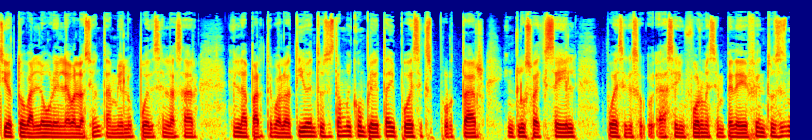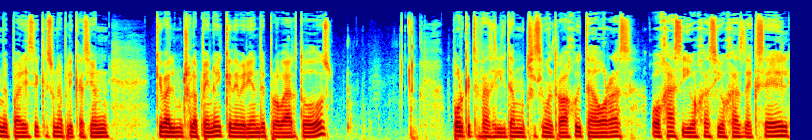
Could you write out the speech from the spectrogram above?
cierto valor en la evaluación, también lo puedes enlazar en la parte evaluativa. Entonces está muy completa y puedes exportar incluso a Excel, puedes hacer informes en PDF. Entonces me parece que es una aplicación que vale mucho la pena y que deberían de probar todos porque te facilita muchísimo el trabajo y te ahorras hojas y hojas y hojas de Excel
